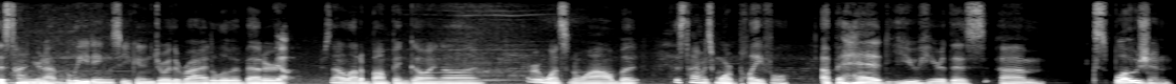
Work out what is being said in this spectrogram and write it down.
This time you're not bleeding, so you can enjoy the ride a little bit better. Yep. There's not a lot of bumping going on every once in a while, but this time it's more playful. Up ahead, you hear this um, explosion.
